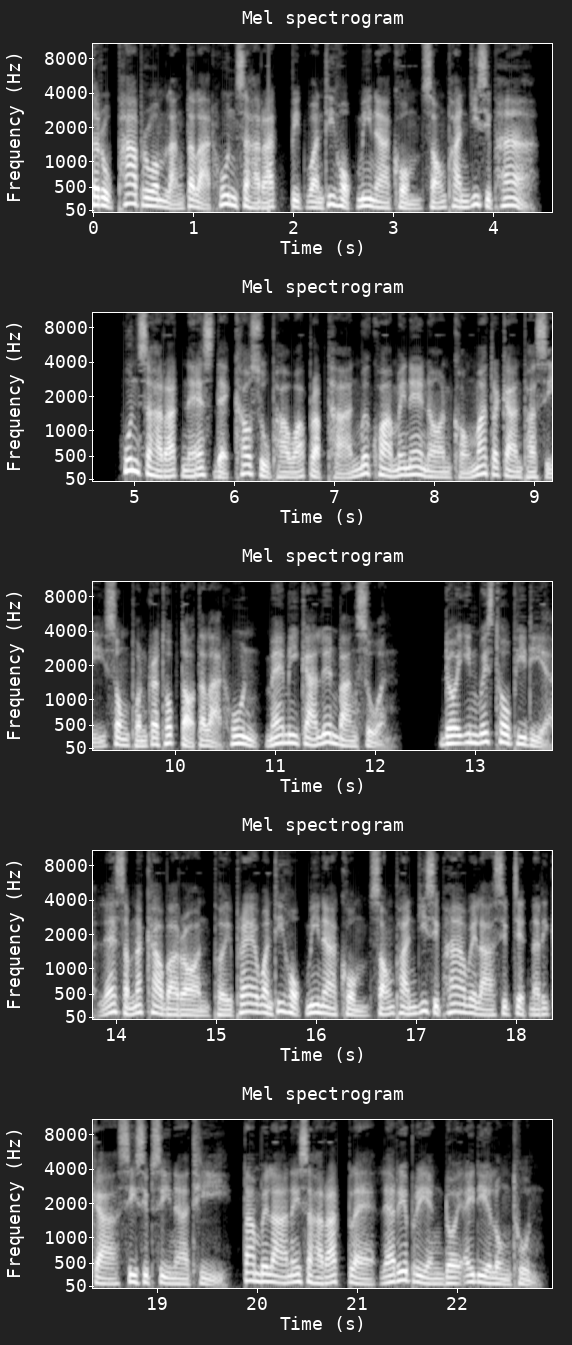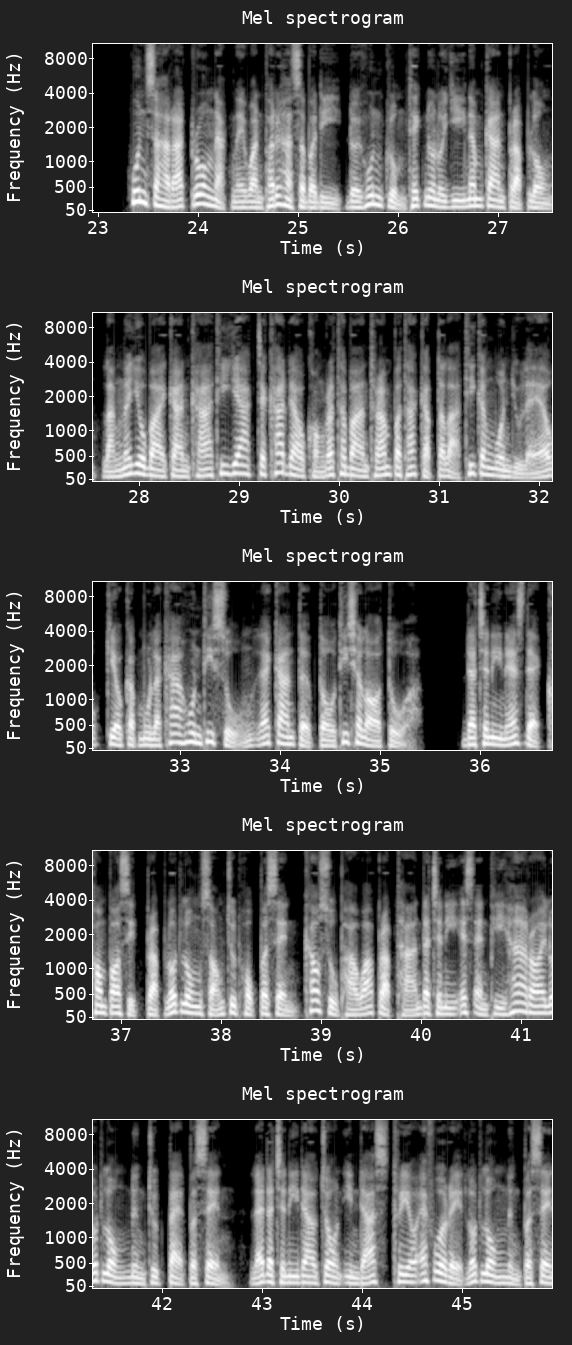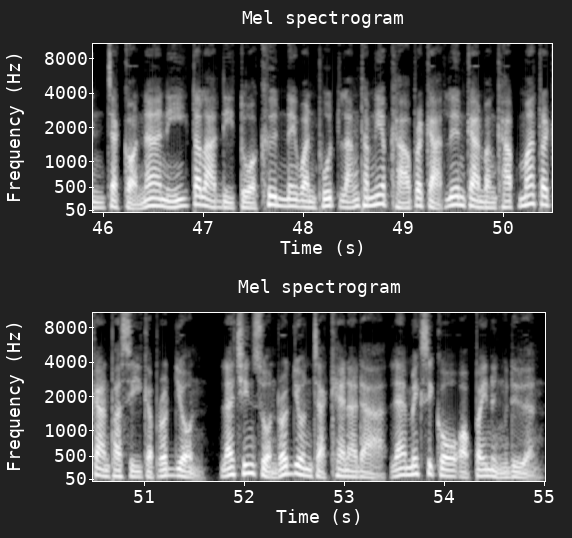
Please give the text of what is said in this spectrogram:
สรุปภาพรวมหลังตลาดหุ้นสหรัฐปิดวันที่ 6 มีนาคม 2025 หุ้นสหรัฐ NASDAQ เข้าสู่ภาวะปรับฐานเมื่อความไม่แน่นอนของมาตรการภาษีส่งผลกระทบต่อตลาดหุ้นแม้มีการเลื่อนบางส่วน โดย Investopedia และสำนักข่าวบารอนเผยแพร่วันที่ 6 มีนาคม 2025 เวลา 17นาฬิกา44 นาทีตามเวลาในสหรัฐแปลและเรียบเรียงโดยไอเดียลงทุน หุ้นสหรัฐร่วงหนักในวันพฤหัสบดี โดยหุ้นกลุ่มเทคโนโลยีนำการปรับลง หลังนโยบายการค้าที่ยากจะคาดเดาของรัฐบาลทรัมป์ปะทะกับตลาดที่กังวลอยู่แล้ว เกี่ยวกับมูลค่าหุ้นที่สูง และการเติบโตที่ชะลอตัว ดัชนี NASDAQ Composite ปรับลดลง 2.6%เข้าสู่ภาวะปรับฐานดัชนี S&P 500 ลดลง 1.8%และดัชนีดาวโจนส์อินดัสเทรียลเอฟเวอร์เรลดลง 1%จากก่อนหน้านี้ตลาดดีตัวขึ้นในวันพุธหลังทำเนียบขาวประกาศเลื่อนการบังคับมาตรการภาษีกับรถยนต์ และชิ้นส่วนรถยนต์จากแคนาดาและเม็กซิโกออกไปหนึ่งเดือน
